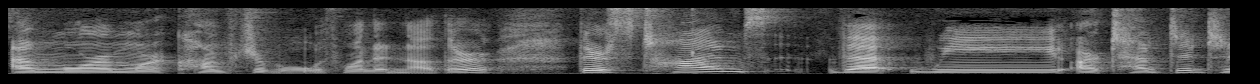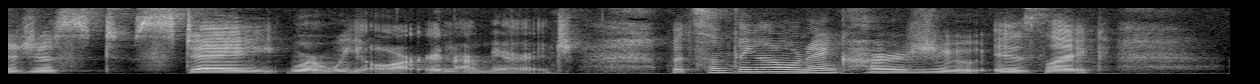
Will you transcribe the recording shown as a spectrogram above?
um, more and more comfortable with one another, there's times that we are tempted to just stay where we are in our marriage. But something I want to encourage you is like,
